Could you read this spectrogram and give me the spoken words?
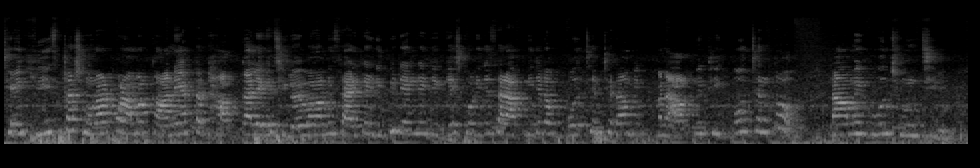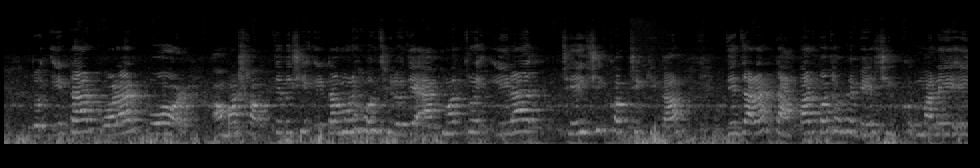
সেই ফিজটা শোনার পর আমার কানে একটা ধাক্কা লেগেছিল এবং আমি স্যারকে রিপিটেডলি জিজ্ঞেস করি যে, স্যার, আপনি যেটা বলছেন সেটা আমি মানে আপনি ঠিক বলছেন তো? না, আমি ভুল শুনছি। তো এটা করার পর আমার সবচেয়ে বেশি এটা মনে হয়েছিল যে একমাত্র এরা সেই শিক্ষক শিক্ষিকা যে যারা টাকার কথা ভেবে শিক্ষক মানে এই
